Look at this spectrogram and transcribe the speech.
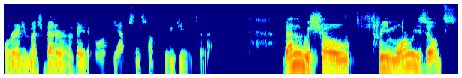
already much better available in the absence of 3G internet. Then we show three more results.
